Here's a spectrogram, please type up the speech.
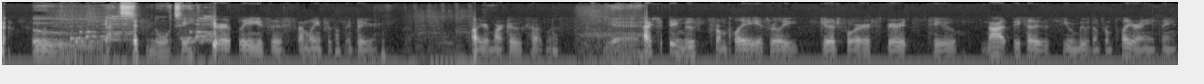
Ooh, that's It's- naughty. Too early to use this. I'm waiting for something bigger. Oh, your Macro Cosmos. Yeah. Actually, removed from play is really good for spirits too. Not because you remove them from play or anything,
